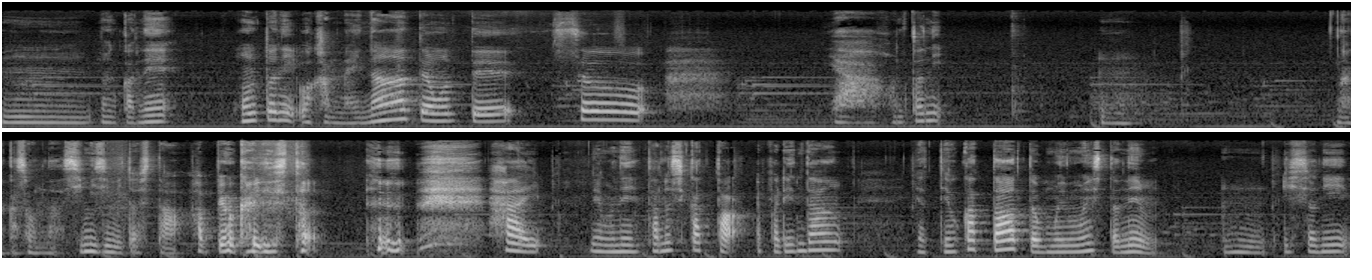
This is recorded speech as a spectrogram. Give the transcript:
うーんなんかね本当に分かんないなって思って。そう。いや本当に。うん。なんかそんなしみじみとした発表会でした。はい。でもね楽しかった。やっぱ連弾やってよかったって思いましたね。うん。一緒に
